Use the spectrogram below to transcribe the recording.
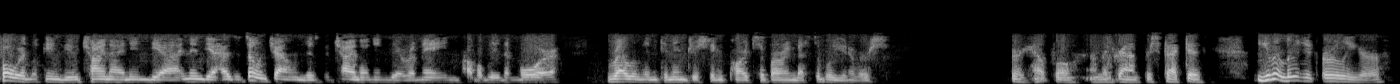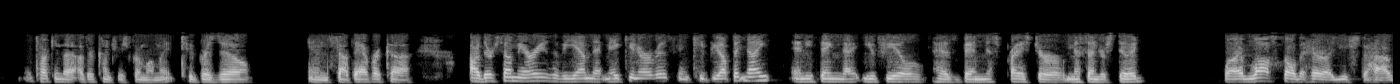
forward looking view, China and India, and India has its own challenges, but China and India remain probably the more relevant and interesting parts of our investable universe. Very helpful on the ground perspective. You alluded earlier, talking about other countries for a moment, to Brazil and South Africa. Are there some areas of EM that make you nervous and keep you up at night? Anything that you feel has been mispriced or misunderstood? Well, I've lost all the hair I used to have,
